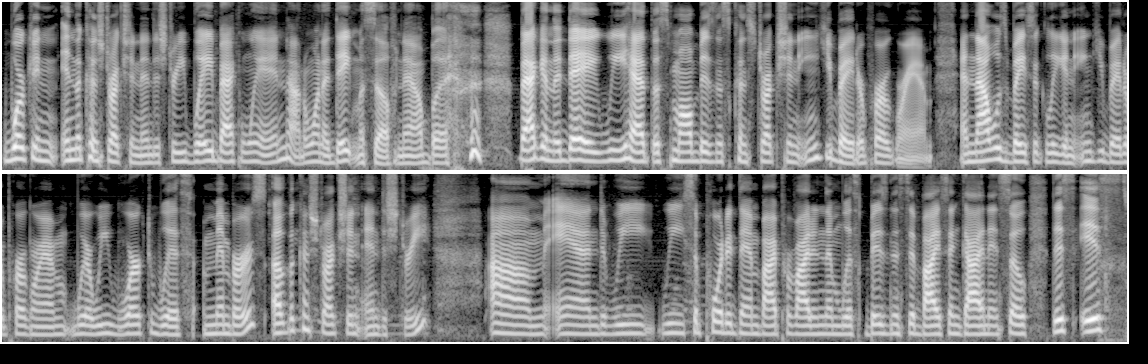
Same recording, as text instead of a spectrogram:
working in the construction industry way back when. I don't want to date myself now, but back in the day, we had the Small Business Construction Incubator Program. And that was basically an incubator program where we worked with members of the construction industry. Um, and we we supported them by providing them with business advice and guidance. So this is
